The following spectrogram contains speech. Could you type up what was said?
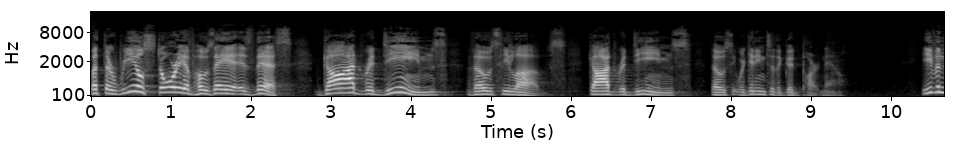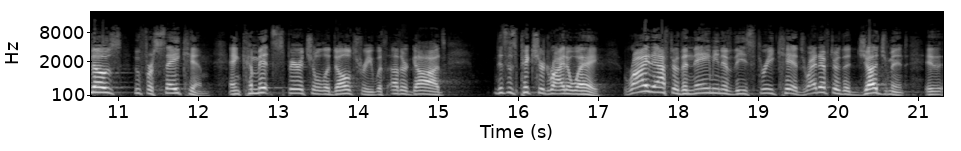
But the real story of Hosea is this God redeems those he loves. God redeems those. We're getting to the good part now. Even those who forsake him and commit spiritual adultery with other gods, this is pictured right away. Right after the naming of these three kids, right after the judgment, eh,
